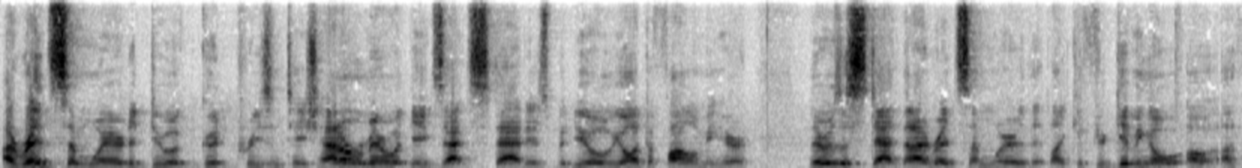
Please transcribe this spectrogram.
I read somewhere to do a good presentation. I don't remember what the exact stat is, but you'll you'll have to follow me here. There was a stat that I read somewhere that like if you're giving a, a, a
